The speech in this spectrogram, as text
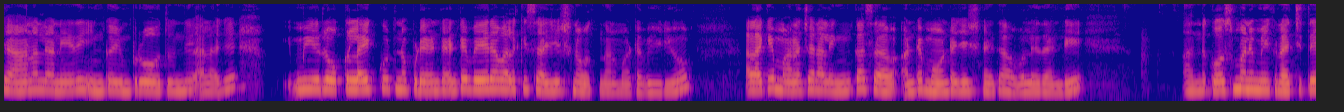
ఛానల్ అనేది ఇంకా ఇంప్రూవ్ అవుతుంది. అలాగే మీరు ఒక లైక్ కొట్టినప్పుడు ఏంటంటే వేరే వాళ్ళకి సజెషన్ అవుతుంది అనమాట వీడియో. అలాగే మన ఛానల్ ఇంకా స అంటే మోనిటైజేషన్ అయితే అవ్వలేదండి. అందుకోసమని మీకు నచ్చితే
